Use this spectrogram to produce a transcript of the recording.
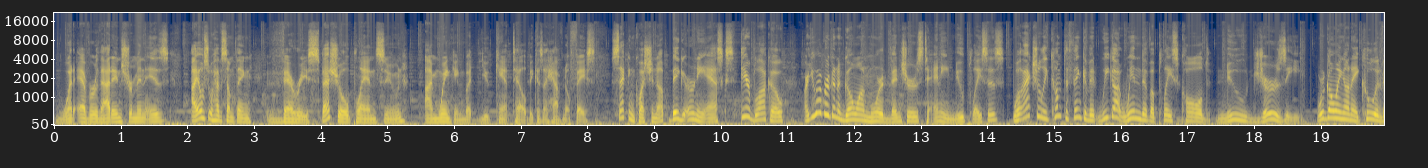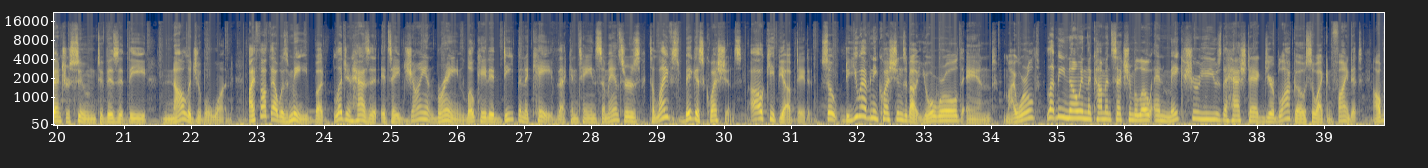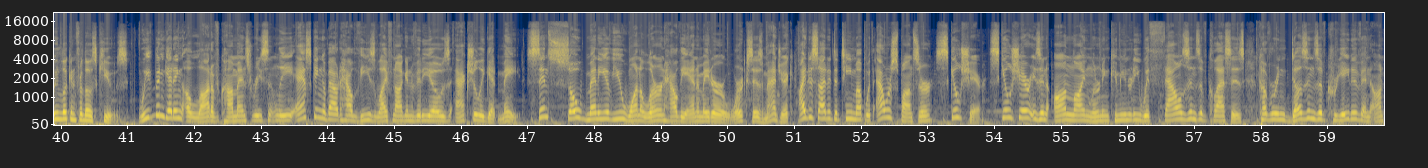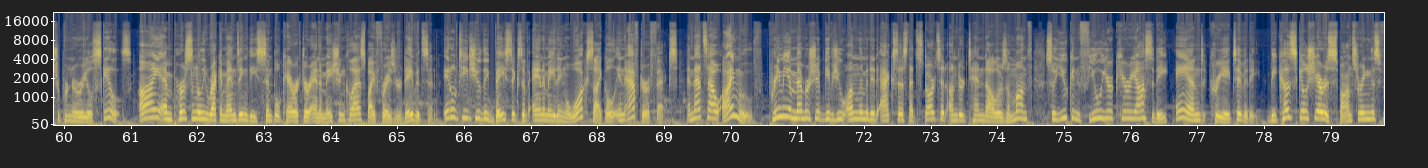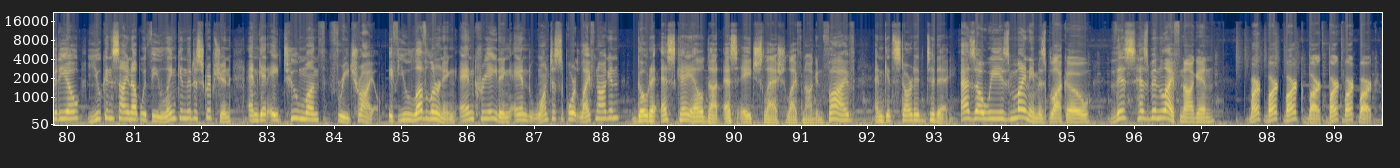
whatever that instrument is. I also have something very special planned soon. I'm winking, but you can't tell because I have no face. Second question up, Big Ernie asks, Dear Blocko, are you ever going to go on more adventures to any new places? Well, actually, come to think of it, we got wind of a place called New Jersey. We're going on a cool adventure soon to visit the knowledgeable one. I thought that was me, but legend has it it's a giant brain located deep in a cave that contains some answers to life's biggest questions. I'll keep you updated. So, do you have any questions about your world and my world? Let me know in the comment section below and make sure you use the hashtag DearBlocko so I can find it. I'll be looking for those cues. We've been getting a lot of comments recently asking about how these Life Noggin videos actually get made. Since so many of you want to learn how the animator works his magic, I decided to team up with our sponsor, Skillshare. Skillshare is an online learning community with thousands of classes covering dozens of creative and entrepreneurial skills. I am personally recommending the Simple Character Animation class by Fraser Davidson. It'll teach you the basics of animating a walk cycle in After Effects, and that's how I move. Premium membership gives you unlimited access that starts at under $10 a month, so you can fuel your curiosity and creativity. Because Skillshare is sponsoring this video, you can sign up with the link in the description and get a two-month free trial. If you love learning and creating and want to support LifeNoggin, go to skl.sh slash lifenoggin5 and get started today. As always, my name is Blocko. This has been Life Noggin. Bark, bark, bark, bark, bark, bark, bark.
